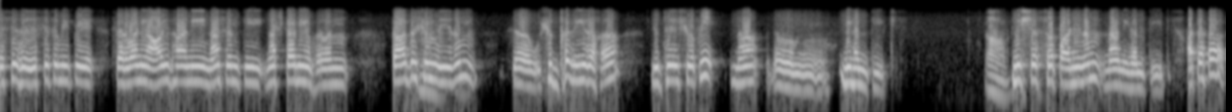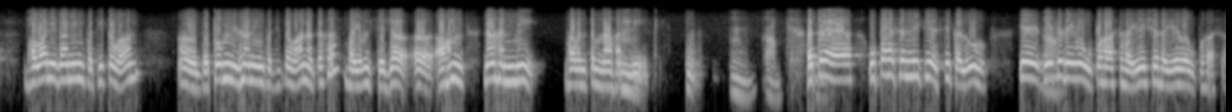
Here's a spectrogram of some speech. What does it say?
यस्य यस्य समीपे सर्वाणि आयुधानि न सन्ति नष्टानि अभवन्। तादृशं हम्म। वीरं शुद्धवीरः युद्धेषु अपि न निहन्ति इति। निःशस्त्रपाणिनं न निहन्ति इति। अतः भवान् इदानीं पतितवान् त्वम् इदानीं पतितवान् अतः भयं त्यज अहं न हन्मि भवन्तं न हन्मि हम्म। इति। हम्म। हम्म, अत्र उपहसन् इति अस्ति खलु। एतदेव उपहासः एषः एव उपहासः।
